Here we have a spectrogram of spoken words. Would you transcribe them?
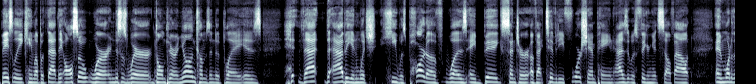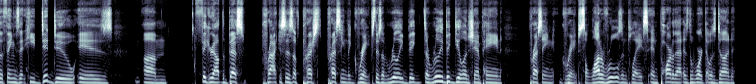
basically came up with that. They also were, and this is where Dom Perignon comes into play, is that the abbey in which he was part of was a big center of activity for Champagne as it was figuring itself out. And one of the things that he did do is um, figure out the best practices of press, pressing the grapes. There's a really big, it's a really big deal in Champagne pressing grapes. A lot of rules in place, and part of that is the work that was done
